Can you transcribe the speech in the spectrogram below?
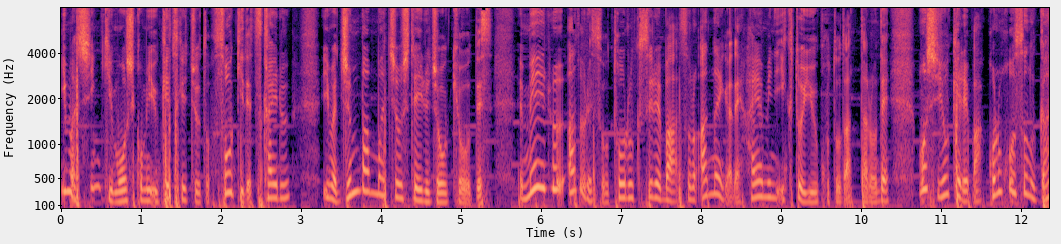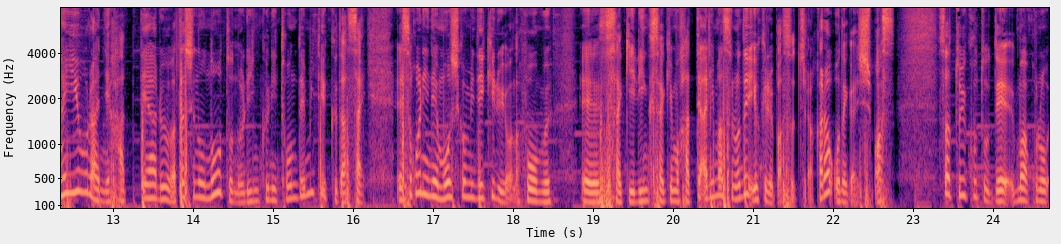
今新規申し込み受付中と早期で使える今順番待ちをしている状況です。メールアドレスを登録すればその案内がね早めに行くということだったのでもしよければこの放送の概要欄に貼ってある私のノートのリンクに飛んでみてください。えそこにね申し込みできるようなフォーム、えー、先リンク先も貼ってありますのでよければそちらからお願いします。さあということでまあこの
